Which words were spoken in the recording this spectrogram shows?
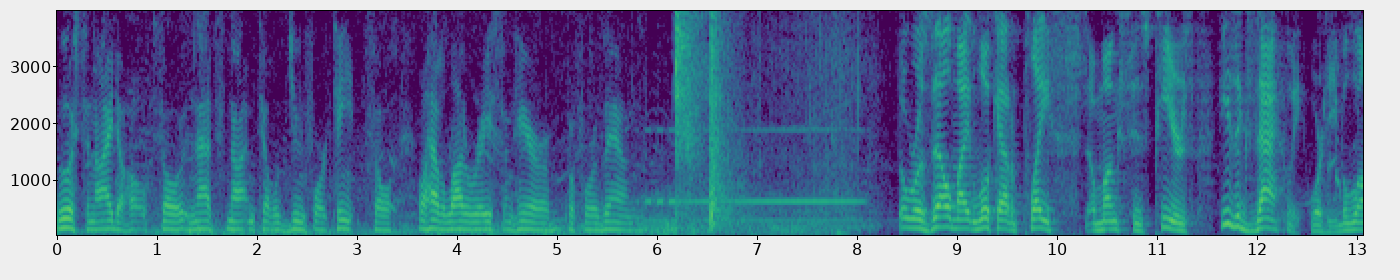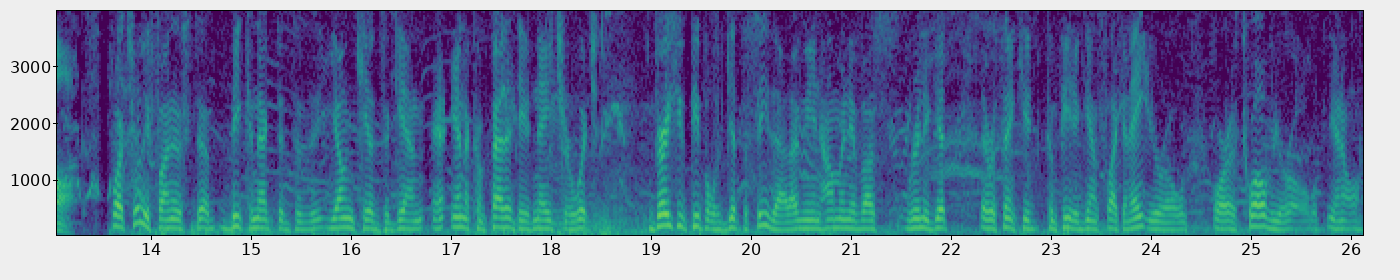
Lewiston, Idaho. So, and that's not until June 14th. So we'll have a lot of racing here before then. Though Roselle might look out of place amongst his peers, he's exactly where he belongs. What's really fun is to be connected to the young kids again in a competitive nature, which very few people get to see that. I mean, how many of us really get ever think you'd compete against like an eight-year-old or a 12-year-old? You know,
